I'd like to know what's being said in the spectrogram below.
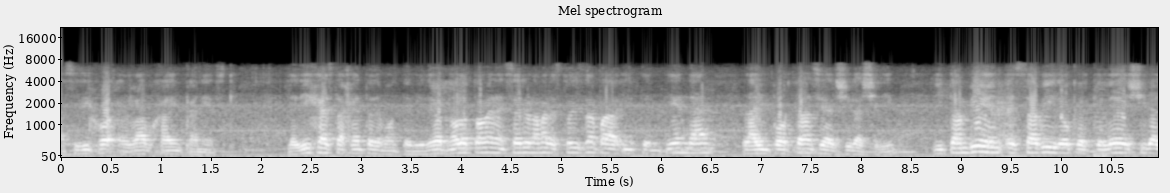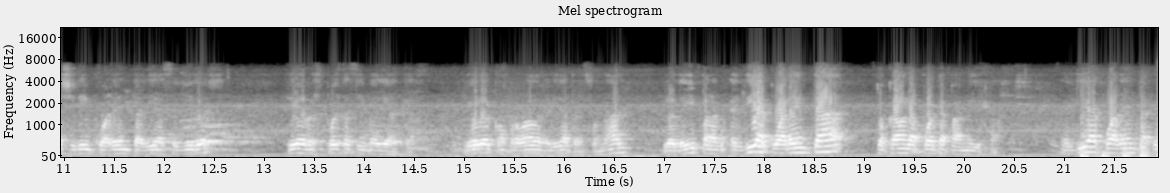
Así dijo el Rab Haim Kanievski. Le dije a esta gente de Montevideo, no lo tomen en serio, nada más estoy diciendo para que entiendan la importancia del Shira Shirim. Y también es sabido que el que lee Shira Shirim 40 días seguidos tiene respuestas inmediatas. Yo lo he comprobado en mi vida personal, lo leí para el día 40, tocaron la puerta para mi hija el día 40 que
